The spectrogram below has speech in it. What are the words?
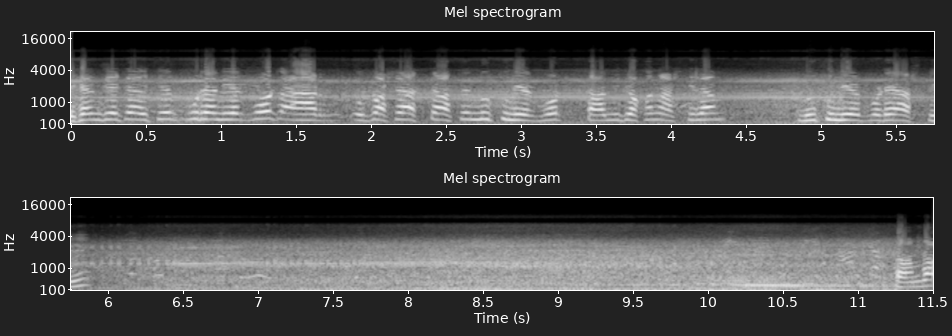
এখান যেটা হচ্ছে পুরান এয়ারপোর্ট, আর ওই পাশে একটা আছে নতুন এয়ারপোর্ট। তা আমি যখন আসছিলাম, নতুন এয়ারপোর্টে আসছি। তা আমরা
